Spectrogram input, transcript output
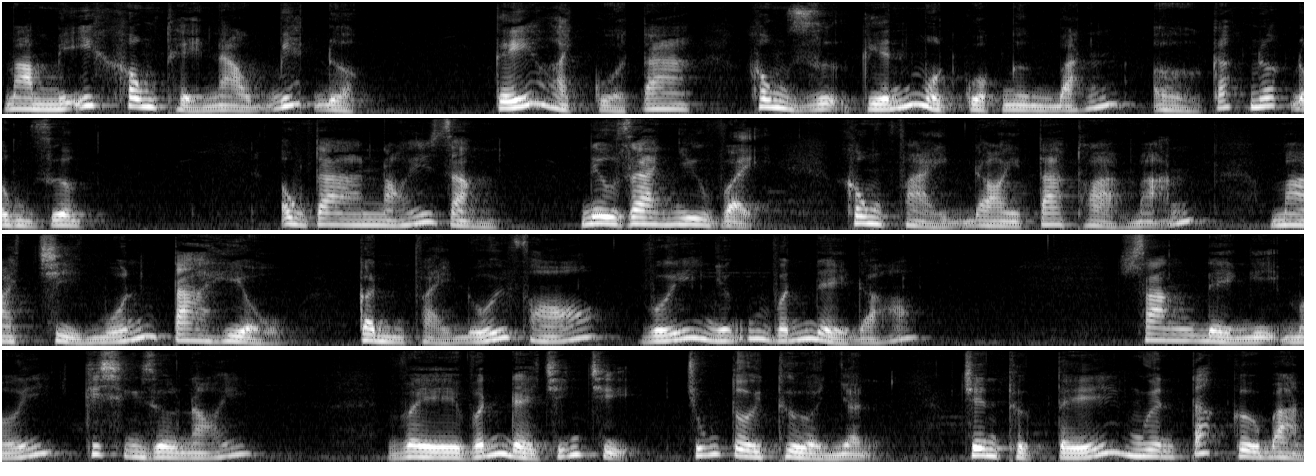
mà Mỹ không thể nào biết được. Kế hoạch của ta không dự kiến một cuộc ngừng bắn ở các nước Đông Dương. Ông ta nói rằng nêu ra như vậy không phải đòi ta thỏa mãn mà chỉ muốn ta hiểu cần phải đối phó với những vấn đề đó. Sang đề nghị mới, Kissinger nói, về vấn đề chính trị, chúng tôi thừa nhận trên thực tế nguyên tắc cơ bản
